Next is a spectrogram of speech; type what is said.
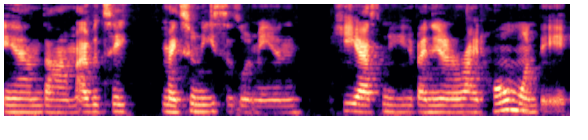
and um, I would take my two nieces with me, and he asked me if I needed a ride home one day.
